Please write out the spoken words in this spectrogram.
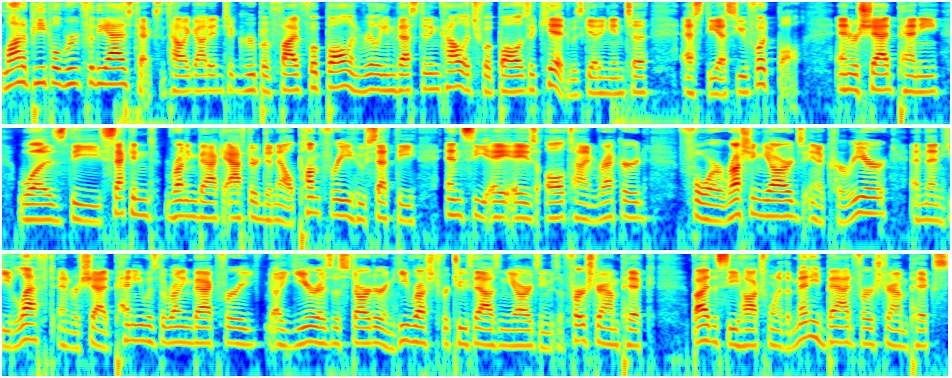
A lot of people root for the Aztecs. It's how I got into group of five football and really invested in college football as a kid, was getting into SDSU football and Rashad Penny was the second running back after Donnel Pumphrey, who set the NCAA's all time record for rushing yards in a career, and then he left, and Rashad Penny was the running back for a, a year as a starter, and he rushed for 2,000 yards, and he was a first round pick by the Seahawks, one of the many bad first round picks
